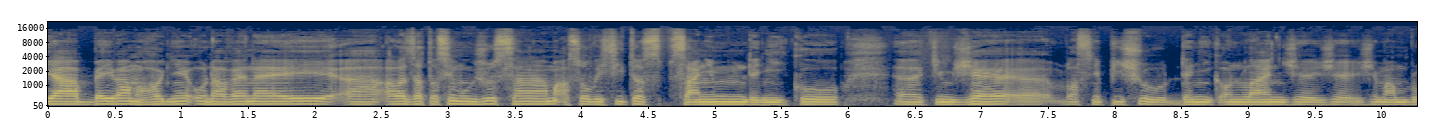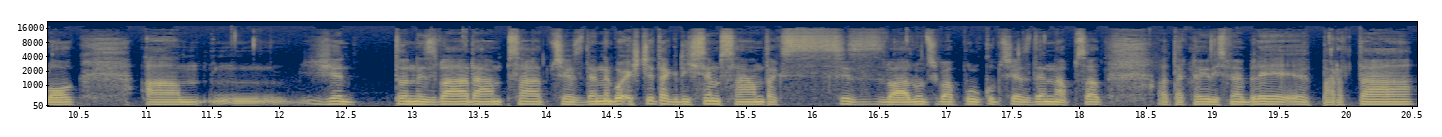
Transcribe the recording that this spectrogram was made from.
Já bývám hodně unavený, ale za to si můžu sám a souvisí to s psaním deníku, tím, že vlastně píšu deník online, že, že, že mám blog a mm, že to nezvládám psát přes den, nebo ještě tak, když jsem sám, tak si zvládnu třeba půlku přes den napsat, a takhle, když jsme byli parta,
